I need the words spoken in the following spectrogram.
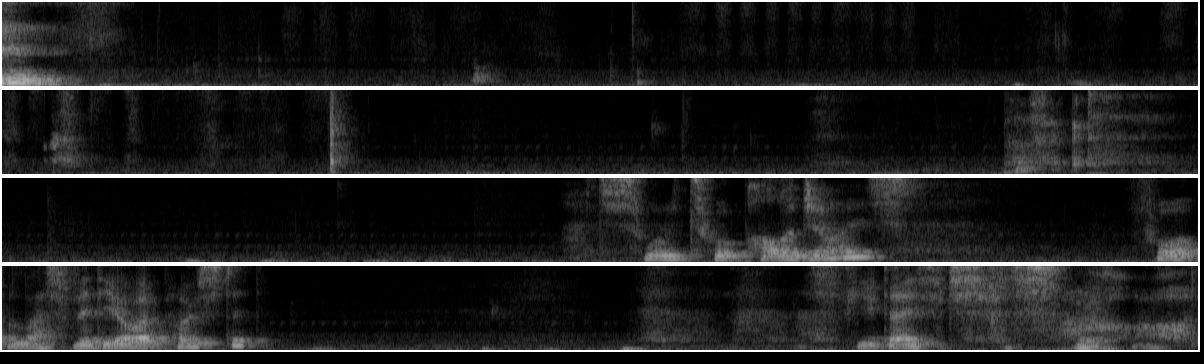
Perfect. I just wanted to apologise for the last video I posted. The last few days have just been so hard.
